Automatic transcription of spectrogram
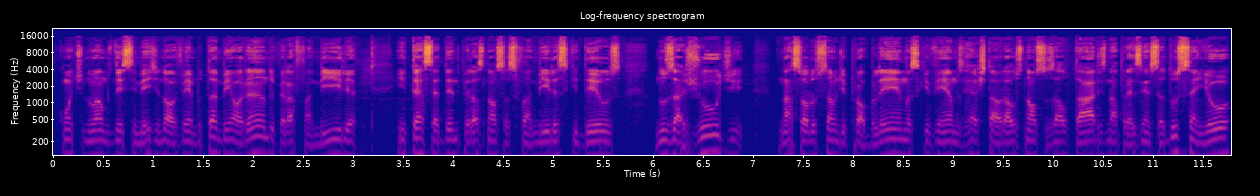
Continuamos nesse mês de novembro também orando pela família, intercedendo pelas nossas famílias. Que Deus nos ajude na solução de problemas, que venhamos restaurar os nossos altares na presença do Senhor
